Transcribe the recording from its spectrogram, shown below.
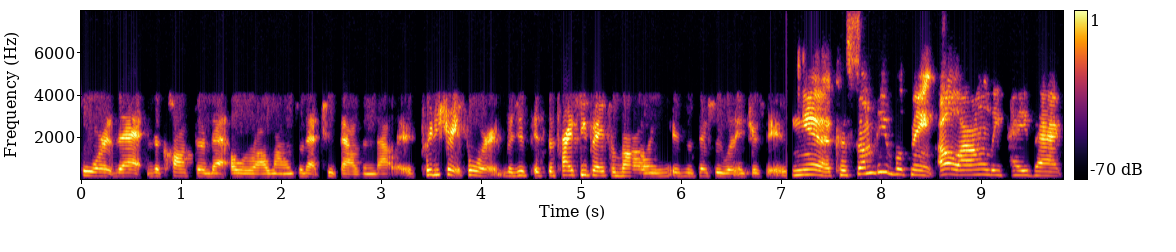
toward that the cost of that overall loan, so that two thousand dollars. Pretty straightforward, but just it's the price you pay for borrowing is essentially what interest is. Yeah, because some people think, oh, I only pay back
